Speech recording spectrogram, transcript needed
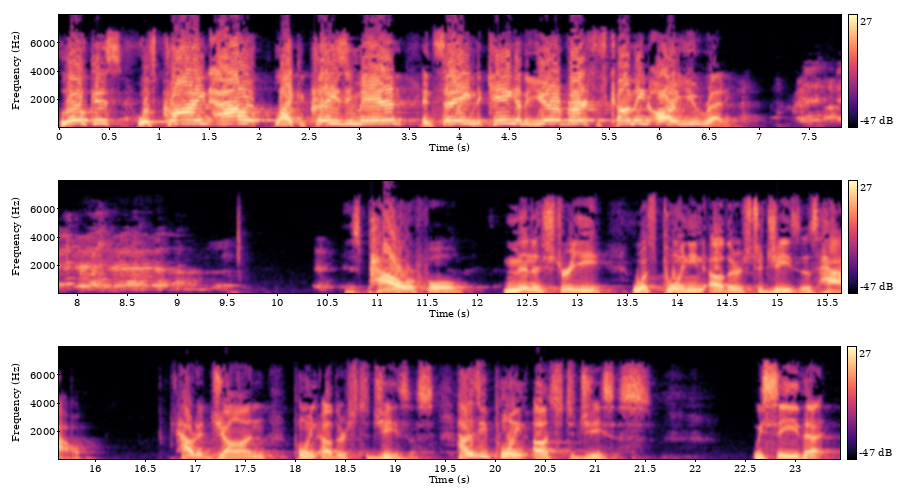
locusts was crying out like a crazy man and saying the king of the universe is coming, are you ready? His powerful ministry was pointing others to Jesus. How? How did John point others to Jesus? How does he point us to Jesus? We see that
